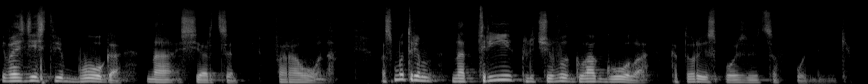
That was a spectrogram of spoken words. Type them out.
и воздействие Бога на сердце фараона. Посмотрим на три ключевых глагола, которые используются в подлиннике.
